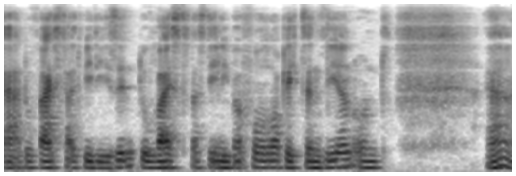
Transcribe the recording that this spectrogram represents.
ja, du weißt halt, wie die sind, du weißt, dass die lieber vorsorglich zensieren und ja,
